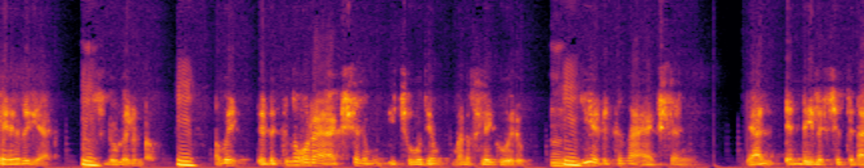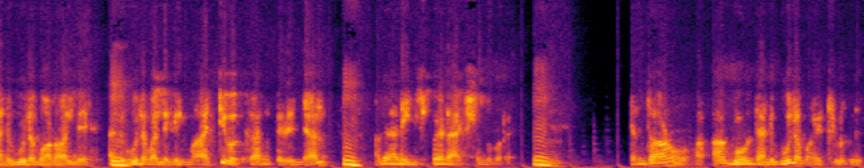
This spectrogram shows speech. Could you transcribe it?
കയറുകയാണ്. മനസ്സിന്റെ ഉള്ളിലുണ്ടാവും. അപ്പൊ എടുക്കുന്ന ഓരോ ആക്ഷനും ഈ ചോദ്യം മനസ്സിലേക്ക് വരും. ഈ എടുക്കുന്ന ആക്ഷൻ ഞാൻ എന്റെ ഈ ലക്ഷ്യത്തിന് അനുകൂലമാണോ അല്ലേ? അനുകൂലമല്ലെങ്കിൽ മാറ്റിവെക്കാൻ കഴിഞ്ഞാൽ അതാണ് അതിനാണ് ഇൻസ്പയർഡ് ആക്ഷൻ എന്ന് പറയാം എന്താണോ ആ- ഗോളിന് അനുകൂലമായിട്ടുള്ളത്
